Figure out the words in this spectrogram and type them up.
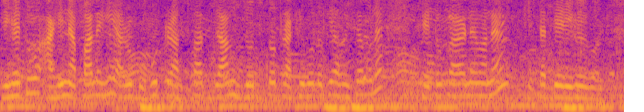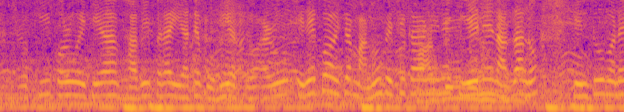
যিহেতু আহি নাপালেহি আৰু বহুত ৰাস্তাত যাম য'ত ত'ত ৰাখিবলগীয়া হৈছে বোলে সেইটো কাৰণে মানে এতিয়া দেৰি হৈ গ'ল। আৰু কি কৰোঁ এতিয়া ভাবি পেলাই ইয়াতে বহি আছোঁ। আৰু এনেকুৱা হৈছে মানুহ বেছি কাৰণে নে কিয়ে নে নাজানো কিন্তু মানে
